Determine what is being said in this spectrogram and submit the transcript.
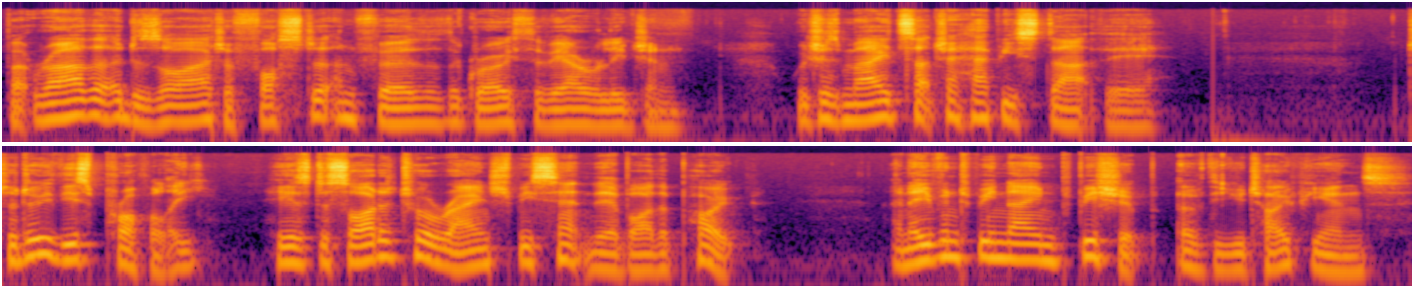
but rather a desire to foster and further the growth of our religion which has made such a happy start there. To do this properly, he has decided to arrange to be sent there by the Pope, and even to be named Bishop of the Utopians.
